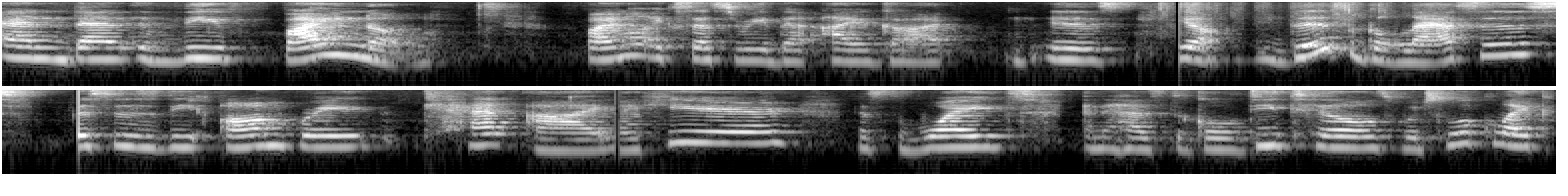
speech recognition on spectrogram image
And then the final, final accessory that I got is, yeah, this glasses this is the ombre cat eye right here. It's white and it has the gold details, which look like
